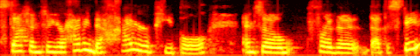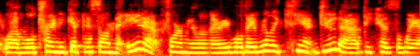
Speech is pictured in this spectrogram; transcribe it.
stuff. And so you're having to hire people. And so for the at the state level trying to get this on the adap formulary well they really can't do that because the way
